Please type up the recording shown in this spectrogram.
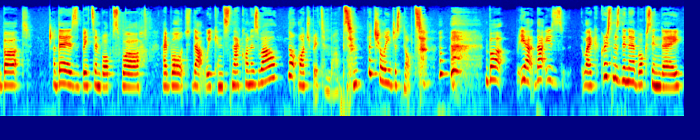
but there's bits and bobs where I bought that we can snack on as well. Not much bits and bobs, literally just nuts. but yeah, that is like Christmas dinner, Boxing Day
